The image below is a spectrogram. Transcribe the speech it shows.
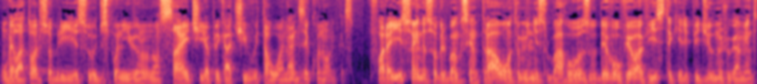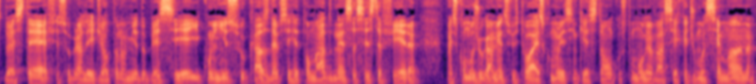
um relatório sobre isso disponível no nosso site e aplicativo Itaú Análises Econômicas. Fora isso, ainda sobre o Banco Central, ontem o ministro Barroso devolveu a vista que ele pediu no julgamento do STF sobre a lei de autonomia do BC e, com isso, o caso deve ser retomado nesta sexta-feira. Mas, como os julgamentos virtuais como esse em questão costumam levar cerca de uma semana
